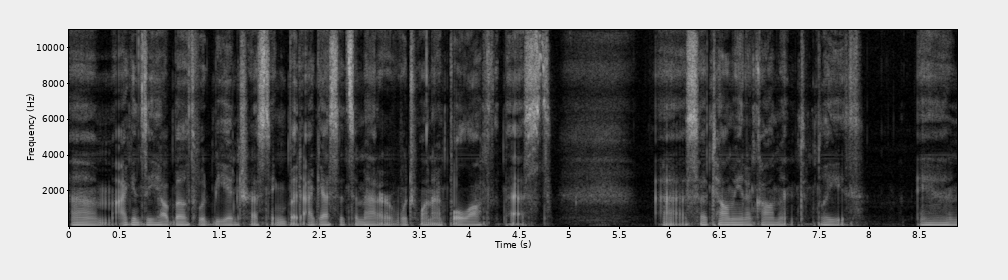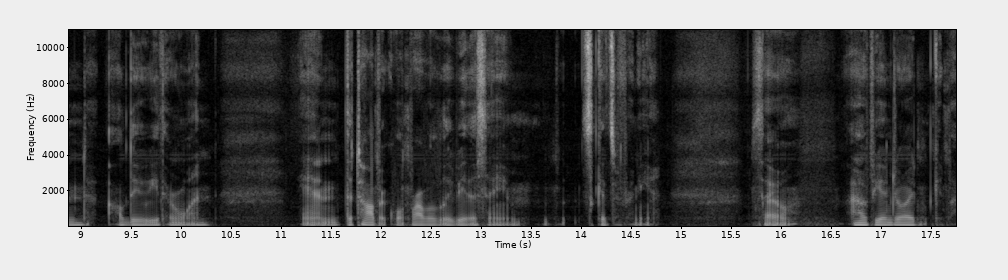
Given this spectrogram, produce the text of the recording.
Um, I can see how both would be interesting, but I guess it's a matter of which one I pull off the best. Uh, so tell me in a comment, please, and I'll do either one. And the topic will probably be the same schizophrenia. So I hope you enjoyed. Goodbye.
